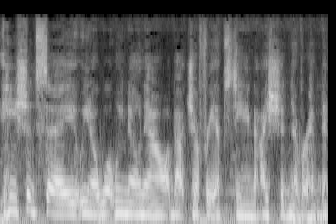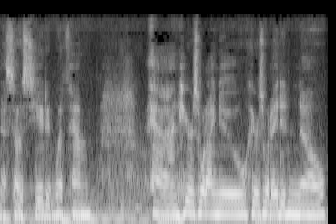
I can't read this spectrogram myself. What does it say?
he should say, you know, what we know now about Jeffrey Epstein, I should never have been associated with him. And here's what I knew, here's what I didn't know.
